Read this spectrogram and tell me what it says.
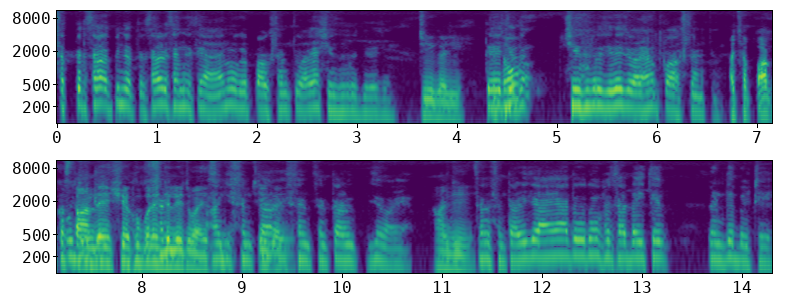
70 ਸਾਲ 75 ਸਾਲ ਸਾਨੂੰ ਇੱਥੇ ਆਇਆ ਨੂੰ ਹੋ ਗਏ ਪਾਕਿਸਤਾਨ ਤੋਂ ਆਇਆ ਸ਼ੇਖੂਪੁਰ ਜ਼ਿਲ੍ਹੇ ਚੋਂ। ਠੀਕ ਹੈ ਜੀ। ਤੇ ਕਿੱਥੋਂ? ਜਦੋਂ ਸ਼ੇਖੂਪੁਰ ਜ਼ਿਲ੍ਹੇ ਚੋਂ ਆਇਆ ਹਾਂ ਪਾਕਿਸਤਾਨ ਤੋਂ। ਅੱਛਾ ਪਾਕਿਸਤਾਨ ਦੇ ਸ਼ੇਖੂਪੁਰੇ ਜ਼ਿਲ੍ਹੇ ਚ ਆਏ ਹਾਂਜੀ ਸੀ ਠੀਕ ਹੈ ਜੀ। 47 ਜੋ ਆਏ ਹਾਂਜੀ। ਸਨ 47 ਚ ਆਏ ਆ ਤੇ ਉਦੋਂ ਫਿਰ ਸਾਡਾ ਇੱਥੇ ਪਿੰਡ ਦੇ ਬੈਠੇ।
